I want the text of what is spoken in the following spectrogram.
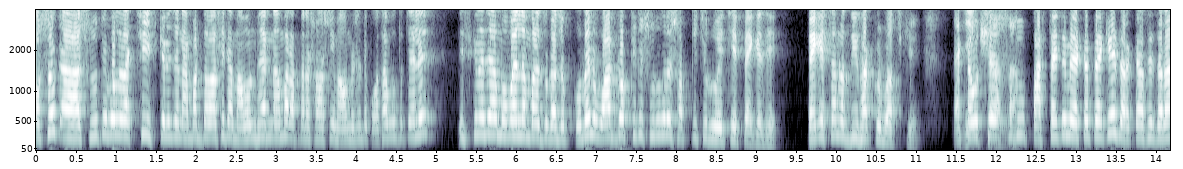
দর্শক আহ, শুরুতে বলে রাখছি স্ক্রিনে যে নাম্বার দেওয়া আছে এটা মামুন ভাইয়ের নাম্বার আপনারা সরাসরি মামুনের সাথে কথা বলতে চাইলে স্ক্রিনে দেওয়া মোবাইল নাম্বারে যোগাযোগ করবেন। ওয়ার্ড্রপ থেকে শুরু করে সবকিছু রয়েছে প্যাকেজে প্যাকেজটা আমরা দুই ভাগ করব আজকে। একটা হচ্ছে শুধু পাঁচটা আইটেমের একটা প্যাকেজ আর একটা আছে যারা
